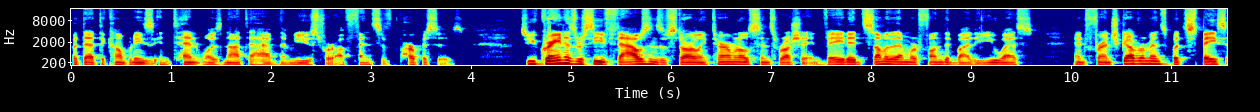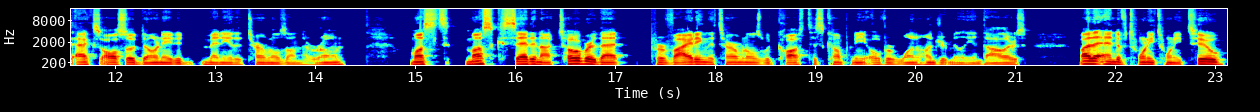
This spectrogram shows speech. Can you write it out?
but that the company's intent was not to have them used for offensive purposes. So Ukraine has received thousands of Starlink terminals since Russia invaded. Some of them were funded by the US and French governments, but SpaceX also donated many of the terminals on their own. Musk, Musk said in October that providing the terminals would cost his company over $100 million by the end of 2022.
